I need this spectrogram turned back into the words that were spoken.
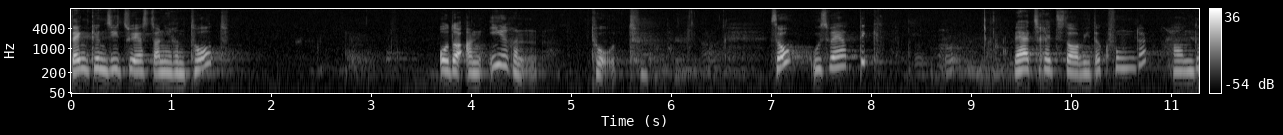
Denken Sie zuerst an Ihren Tod oder an Ihren Tod? So, Auswertung. Wer hat sich jetzt da wiedergefunden? Hand.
